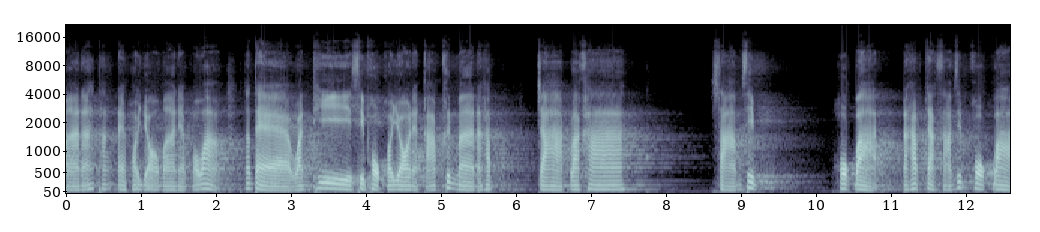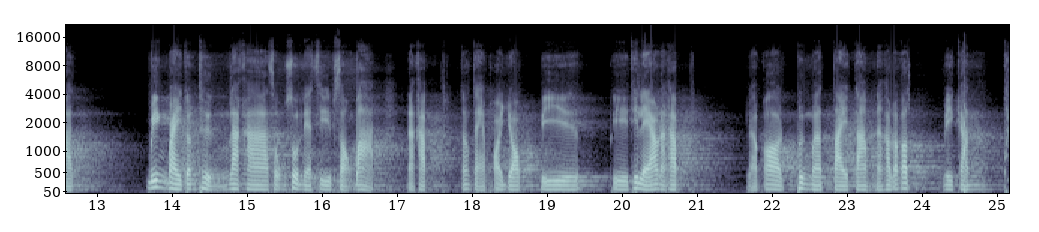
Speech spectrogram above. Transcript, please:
มานะตั้งแต่พยมาเนี่ยเพราะว่าตั้งแต่วันที่ 16พยเนี่ยกราฟขึ้นมานะครับ จากราคา 36 บาทนะครับ จาก 36 บาท วิ่งไปจนถึงราคาสูงสุดเนี่ย42 บาทนะครับ ตั้งแต่พอยอปีปีที่แล้วนะครับ แล้วก็เพิ่งมาไต่ต่ำนะครับ แล้วก็มีการท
